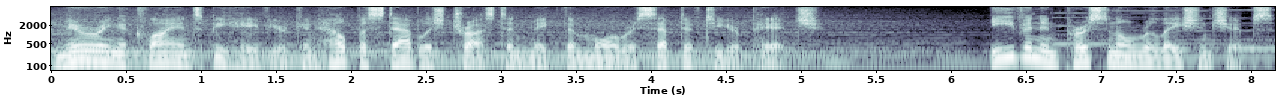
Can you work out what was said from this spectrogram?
mirroring a client's behavior can help establish trust and make them more receptive to your pitch. Even in personal relationships,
